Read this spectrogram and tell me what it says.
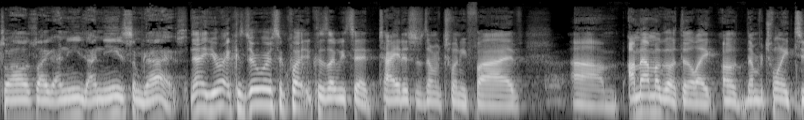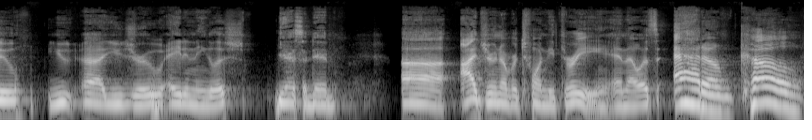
so I was like, I need, I need some guys. No, you're right because there was a question because, like we said, Titus was number twenty five. Um, I'm, I'm gonna go through like oh number twenty two. You uh, you drew Aiden English. Yes, I did. Uh, I drew number twenty three, and that was Adam Cole.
